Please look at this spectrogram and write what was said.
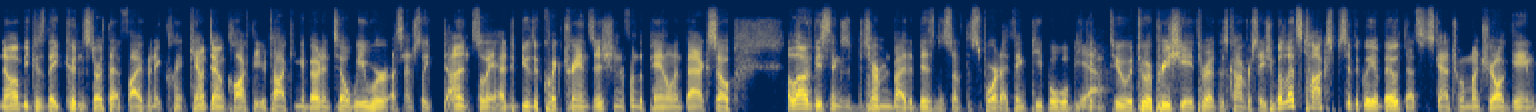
no, because they couldn't start that five minute cl- countdown clock that you're talking about until we were essentially done. So they had to do the quick transition from the panel and back. So a lot of these things are determined by the business of the sport. I think people will begin yeah. to to appreciate throughout this conversation. But let's talk specifically about that Saskatchewan Montreal game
